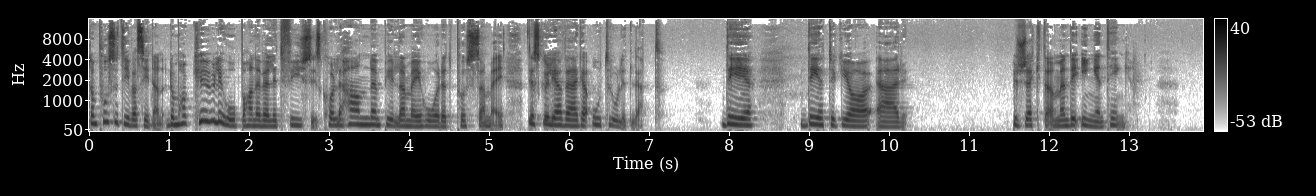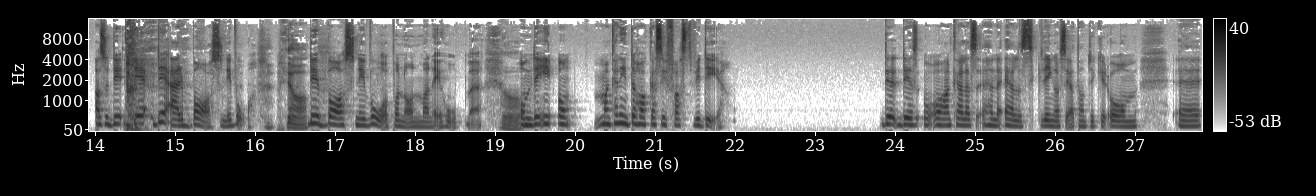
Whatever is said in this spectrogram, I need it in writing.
de positiva sidorna, de har kul ihop och han är väldigt fysisk, håller handen, pillar mig i håret, pussar mig. Det skulle jag väga otroligt lätt. Det, det tycker jag är, ursäkta, men det är ingenting. Alltså det, det, det är basnivå. Ja. Det är basnivå på någon man är ihop med. Ja. Om det, om, man kan inte haka sig fast vid det. Det, det, och han kallar henne älskling och säger att han tycker om. Eh,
